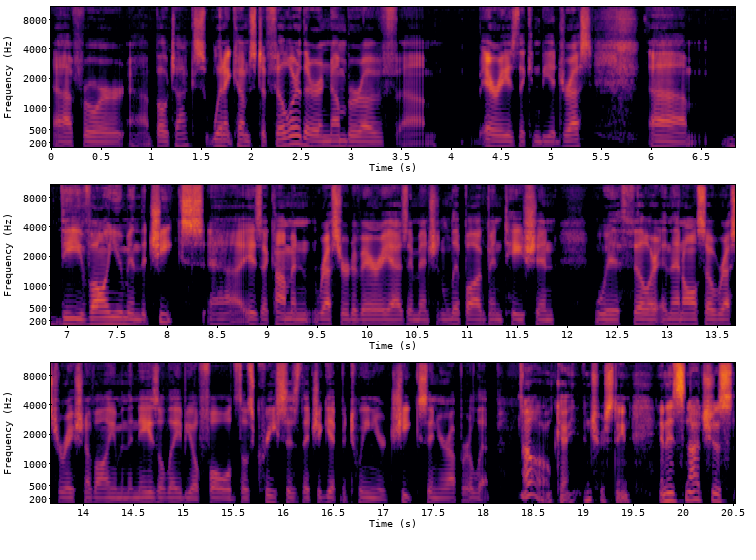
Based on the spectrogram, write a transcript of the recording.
uh, for uh, Botox. When it comes to filler, there are a number of um, areas that can be addressed. Um, the volume in the cheeks uh, is a common restorative area, as I mentioned, lip augmentation with filler, and then also restoration of volume in the nasolabial folds, those creases that you get between your cheeks and your upper lip. Oh, okay, interesting. And it's not just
